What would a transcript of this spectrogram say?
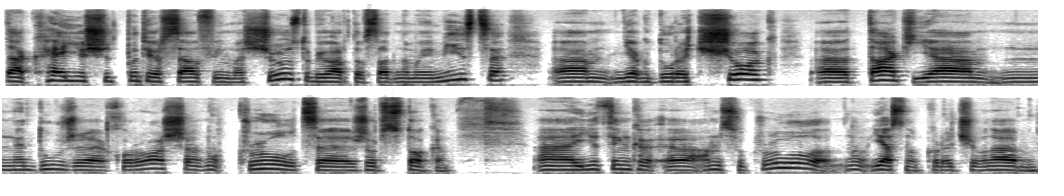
так, hey, you should put yourself in my shoes, тобі варто встати на моє місце. Uh, як дурачок. Uh, так, я не дуже хороша. Ну, cruel це жорстока. Е, you think е, I'm so cruel. Ну, ясно, коротше, вона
